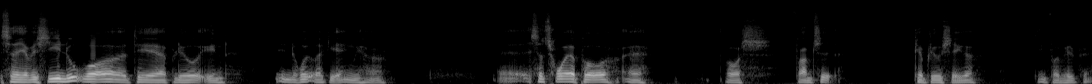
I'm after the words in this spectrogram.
Så jeg vil sige nu, hvor det er blevet en, en rød regering, vi har, øh, så tror jeg på, at vores fremtid kan blive sikker inden for velfærd.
